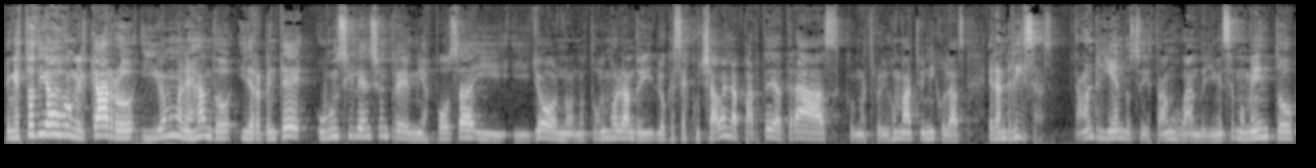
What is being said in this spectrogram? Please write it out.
en estos días en el carro y íbamos manejando y de repente hubo un silencio entre mi esposa y, yo, no, no estuvimos hablando y lo que se escuchaba en la parte de atrás con nuestro hijo Matthew y Nicolás eran risas. Estaban riéndose y estaban jugando. Y en ese momento,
